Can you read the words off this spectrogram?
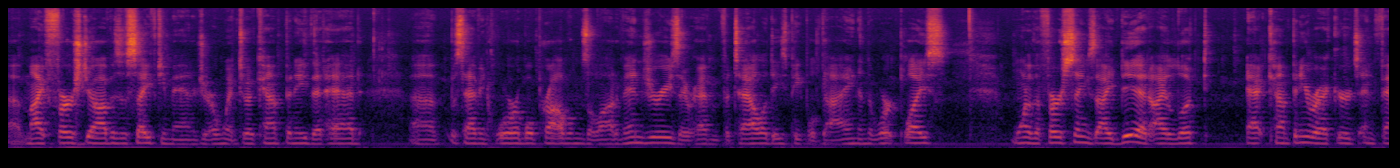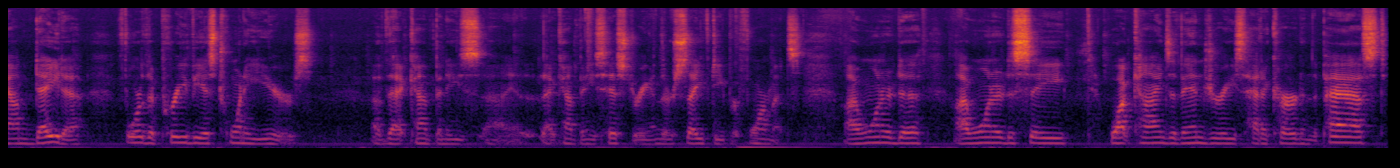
Uh, my first job as a safety manager, I went to a company that had uh, was having horrible problems, a lot of injuries. They were having fatalities, people dying in the workplace. One of the first things I did, I looked at company records and found data for the previous 20 years of that company's uh, that company's history and their safety performance. I wanted to I wanted to see what kinds of injuries had occurred in the past,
